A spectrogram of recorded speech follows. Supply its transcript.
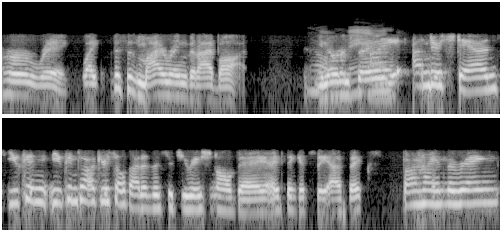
her ring. Like this is my ring that I bought. You know Oh, what I'm man. saying? I understand. You can you can talk yourself out of the situation all day. I think it's the ethics behind the ring,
